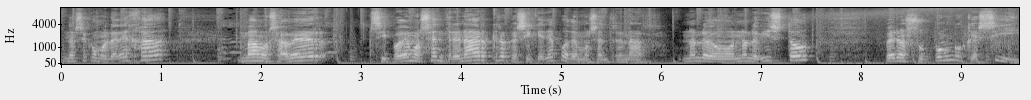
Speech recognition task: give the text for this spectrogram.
No sé cómo le deja. Vamos a ver si podemos entrenar. Creo que sí, que ya podemos entrenar. No lo, no lo he visto, pero supongo que sí.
